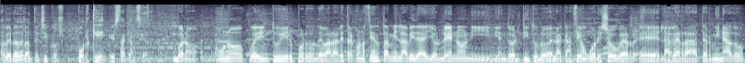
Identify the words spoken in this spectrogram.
A ver, adelante chicos, ¿por qué esta canción? Bueno, uno puede intuir por dónde va la letra, conociendo también la vida de John Lennon y viendo el título de la canción, War is Over, eh, la guerra ha terminado,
